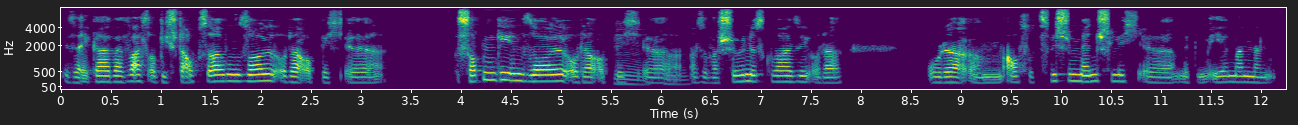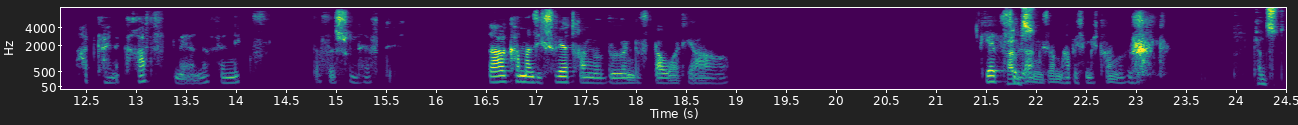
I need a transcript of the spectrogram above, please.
ist ja egal bei was, ob ich staubsaugen soll oder ob ich, äh, shoppen gehen soll oder ob ich, Mhm, äh mhm. also, was Schönes quasi oder oder, ähm, auch so zwischenmenschlich, äh, mit dem Ehemann, man hat keine Kraft mehr, ne, für nix. Das ist schon heftig. Da kann man sich schwer dran gewöhnen, das dauert Jahre. Jetzt so Kannst langsam habe ich mich dran gewöhnt. Kannst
